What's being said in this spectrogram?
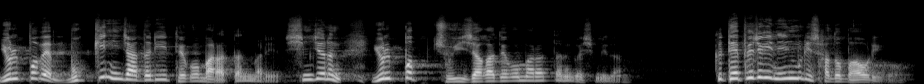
율법에 묶인 자들이 되고 말았단 말이에요. 심지어는 율법주의자가 되고 말았다는 것입니다. 그 대표적인 인물이 사도 바울이고.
